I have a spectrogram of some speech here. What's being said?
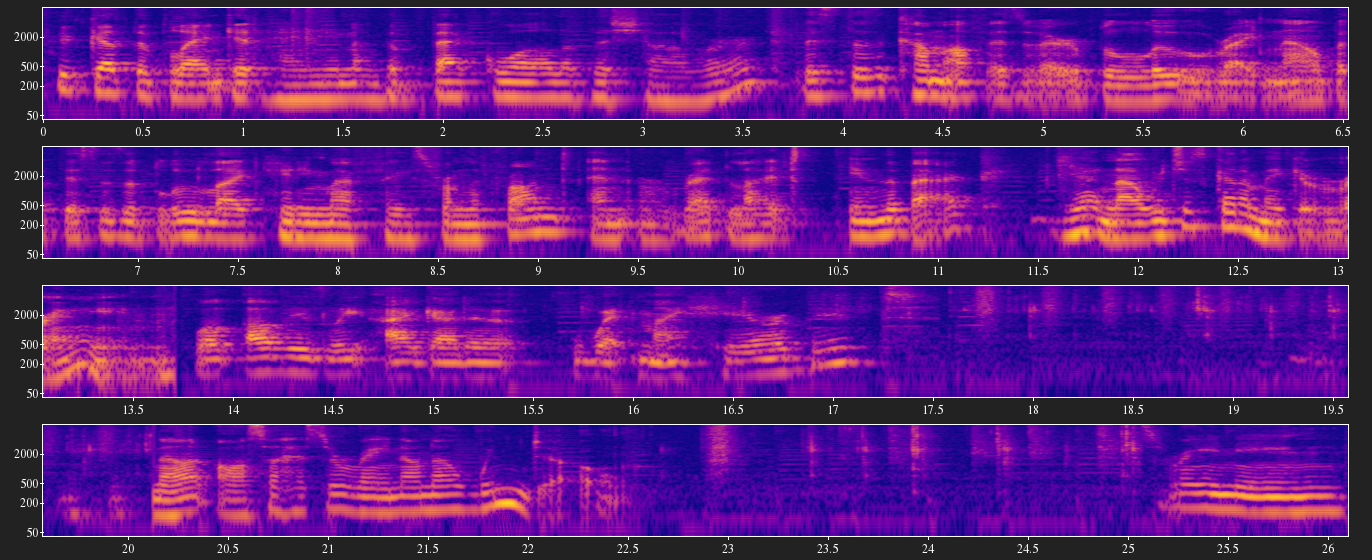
we've got the blanket hanging on the back wall of the shower. This doesn't come off as very blue right now, but this is a blue light hitting my face from the front and a red light in the back. Yeah, now we just gotta make it rain. Well, obviously I gotta wet my hair a bit. Now it also has to rain on a window. It's raining.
